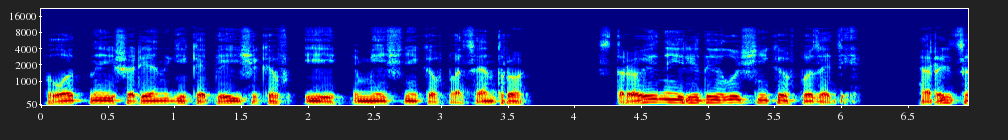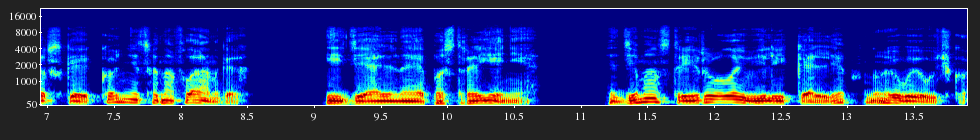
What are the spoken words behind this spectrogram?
Плотные шеренги копейщиков и мечников по центру, стройные ряды лучников позади, рыцарская конница на флангах. Идеальное построение демонстрировало великолепную выучку.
